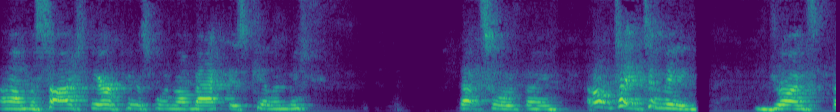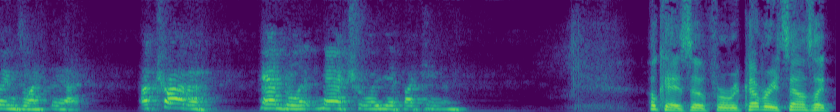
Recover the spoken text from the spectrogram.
uh, massage therapist when my back is killing me, that sort of thing. I don't take too many drugs, things like that. I try to handle it naturally if I can. Okay, so for recovery, it sounds like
